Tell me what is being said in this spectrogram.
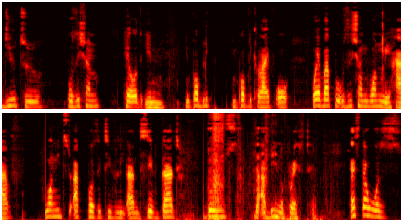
due to position held in in public in public life or whatever position one may have one needs to act positively and safeguard those that are being oppressed. Esther was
